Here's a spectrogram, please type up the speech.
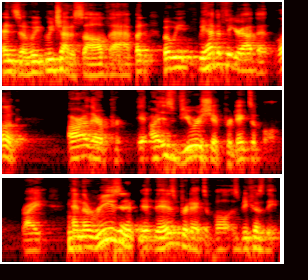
And so we, we try to solve that, but but we we had to figure out that look, are there is viewership predictable right? Mm-hmm. and the reason it is predictable is because the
